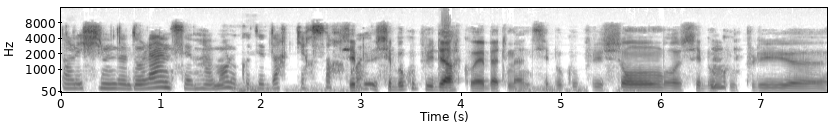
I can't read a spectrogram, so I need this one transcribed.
dans les films de Nolan. C'est vraiment le côté dark qui ressort. C'est beaucoup plus dark, ouais, Batman. C'est beaucoup plus sombre, Mm. c'est beaucoup plus. euh,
